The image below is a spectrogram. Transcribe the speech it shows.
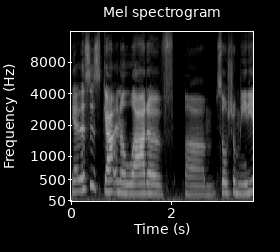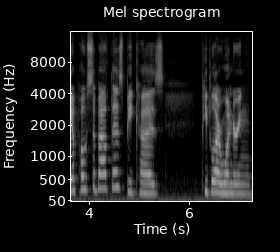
Yeah, this has gotten a lot of um, social media posts about this because people are wondering,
